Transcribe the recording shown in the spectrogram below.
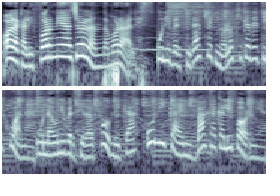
Hola California, Yolanda Morales. Universidad Tecnológica de Tijuana, una universidad pública única en Baja California.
